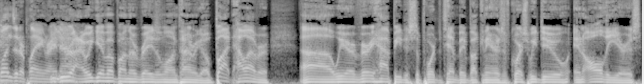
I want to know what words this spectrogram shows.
ones that are playing right You're now. right. We gave up on the Rays a long time ago. But, however, uh, we are very happy to support the Tampa Bay Buccaneers. Of course, we do in all the years,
